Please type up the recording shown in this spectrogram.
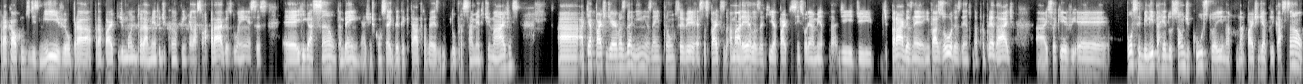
para cálculo de desnível, para a parte de monitoramento de campo em relação a pragas, doenças, é, irrigação também, a gente consegue detectar através do processamento de imagens. Ah, aqui a parte de ervas daninhas, né? Então você vê essas partes amarelas aqui, a parte de sensoriamento de, de, de pragas, né? Invasoras dentro da propriedade. Ah, isso aqui é, possibilita redução de custo aí na, na parte de aplicação,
